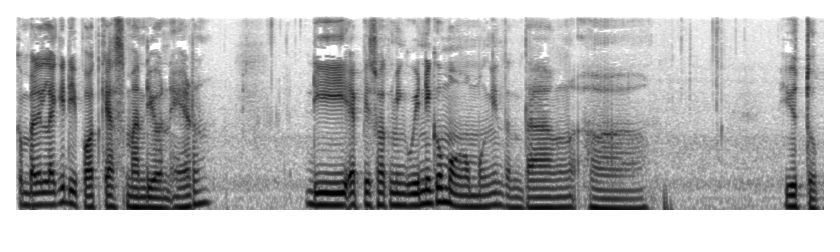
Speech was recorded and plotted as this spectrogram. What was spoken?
Kembali lagi di podcast Mandi on Air. Di episode minggu ini gue mau ngomongin tentang uh, YouTube.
